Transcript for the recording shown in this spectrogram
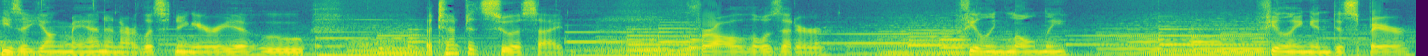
He's a young man in our listening area who attempted suicide for all those that are feeling lonely, feeling in despair.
